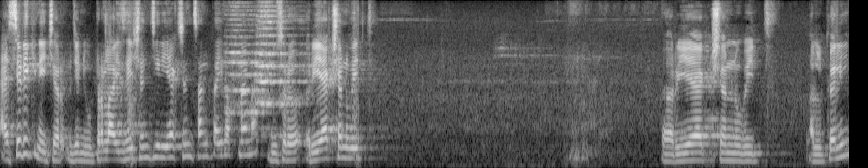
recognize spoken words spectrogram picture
ॲसिडिक नेचर म्हणजे न्यूट्रलायझेशनची रिॲक्शन सांगता येईल आपल्याला. दुसरं reaction with reaction with alkali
